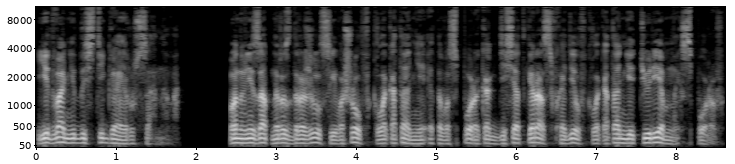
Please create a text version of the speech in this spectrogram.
едва не достигая Русанова. Он внезапно раздражился и вошел в клокотание этого спора, как десятки раз входил в клокотание тюремных споров,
